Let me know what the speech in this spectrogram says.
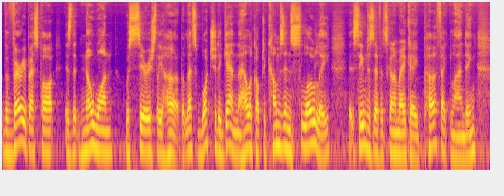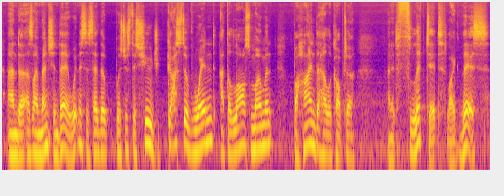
the very best part is that no one was seriously hurt. But let's watch it again. The helicopter comes in slowly. It seems as if it's going to make a perfect landing. And uh, as I mentioned there, witnesses said there was just this huge gust of wind at the last moment behind the helicopter. And it flipped it like this.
